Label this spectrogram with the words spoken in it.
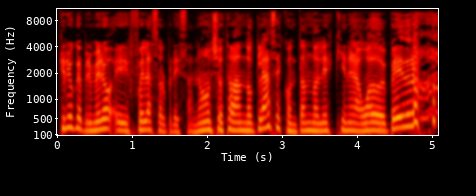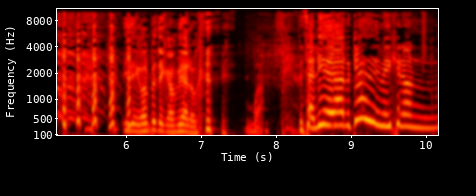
Creo que primero eh, fue la sorpresa, ¿no? Yo estaba dando clases contándoles quién era Guado de Pedro. Y de golpe te cambiaron. Bueno, salí de dar clases y me dijeron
